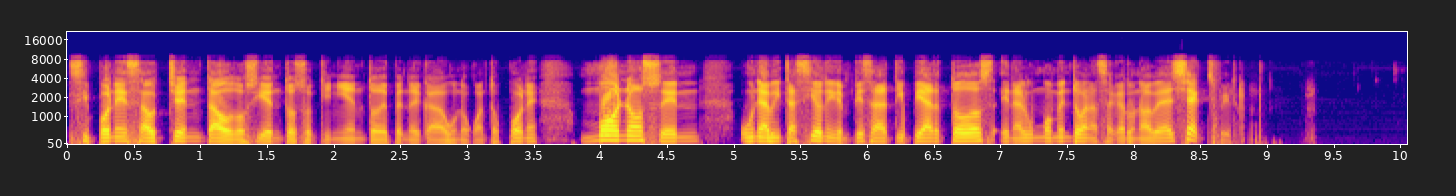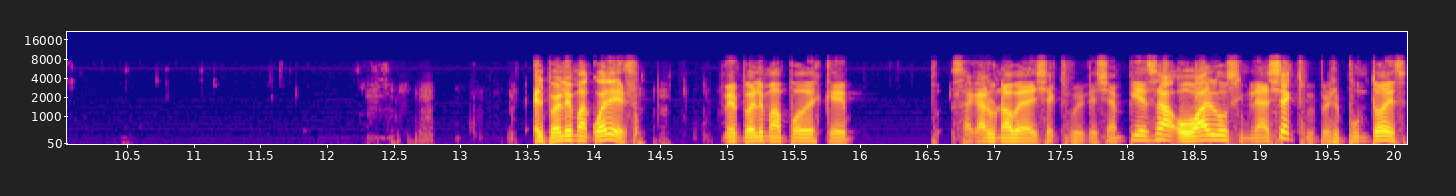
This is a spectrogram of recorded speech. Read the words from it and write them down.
si pones a 80 o 200 o 500, depende de cada uno cuántos pone, monos en una habitación y le empiezan a tipear todos, en algún momento van a sacar una obra de Shakespeare. ¿El problema cuál es? El problema podés que sacar una obra de Shakespeare que ya empieza o algo similar a Shakespeare, pero el punto es,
